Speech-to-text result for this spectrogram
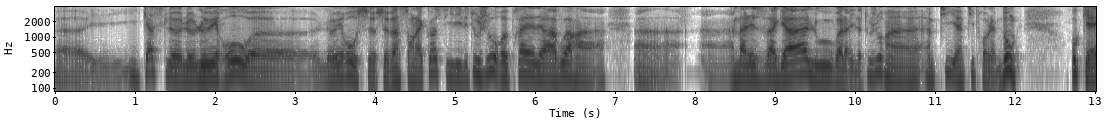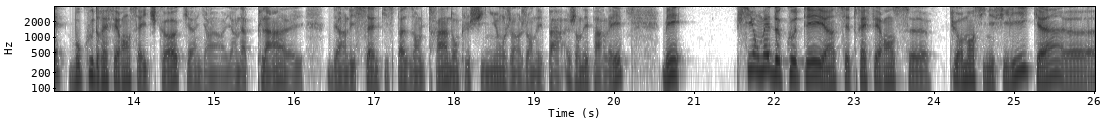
il casse le, héros, le héros, ce Vincent Lacoste. Il, est toujours prêt à avoir un, malaise vagal ou voilà, il a toujours un, petit, un petit problème. Donc ok, beaucoup de références à Hitchcock, hein, il y, en- a plein euh, dans les scènes qui se passent dans le train, donc le chignon, j'en ai, parlé. Mais si on met de côté hein, cette référence euh, purement cinéphilique, hein, euh.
